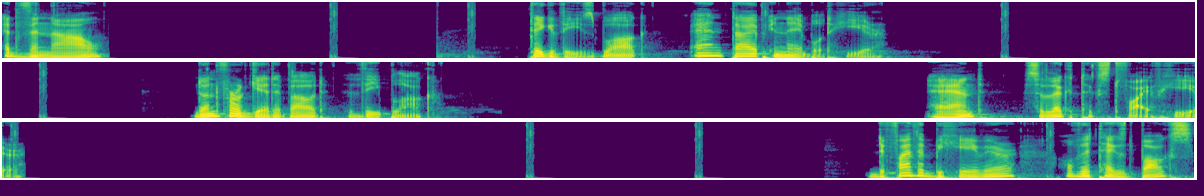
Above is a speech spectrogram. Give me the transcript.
Add the null. Take this block and type enabled here. Don't forget about the block. And select text 5 here. Define the behavior of the text box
